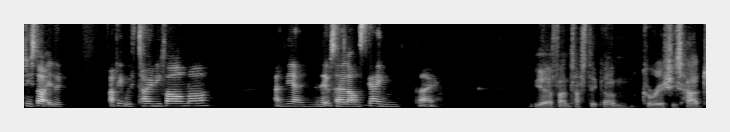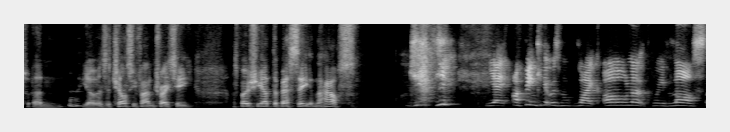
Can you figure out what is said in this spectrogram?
she started, I think, with Tony Farmer, and yeah, and it was her last game. So Yeah, fantastic um, career she's had, and you know as a Chelsea fan, Tracy, I suppose she had the best seat in the house. Yeah, yeah, I think it was like, oh look, we've lost.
